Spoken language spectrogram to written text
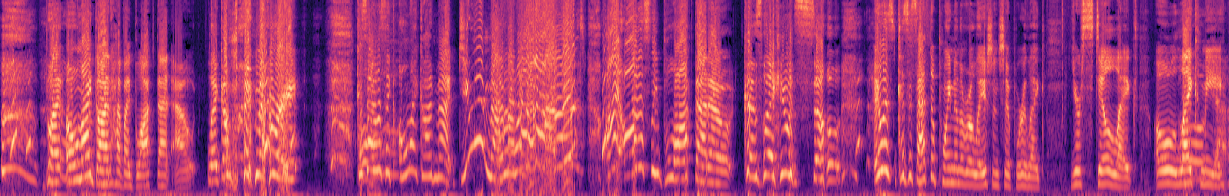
But oh my god, have I blocked that out? Like of my memory. Because I was like, oh my god, Matt, do you remember when that happened? I honestly blocked that out because, like, it was so. It was because it's at the point in the relationship where, like, you're still like, oh, like Oh, me, yeah.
